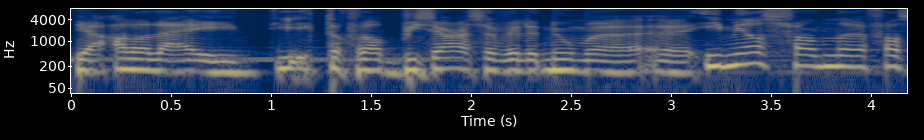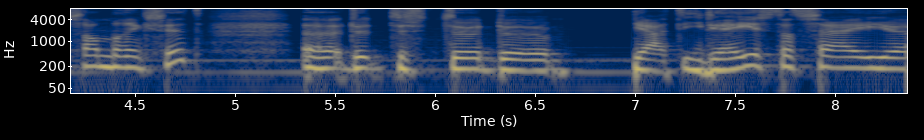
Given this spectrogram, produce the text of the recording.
ja, allerlei, die ik toch wel bizar zou willen noemen, e-mails van, van Sanderik zit. De, dus de, de, ja, het idee is dat zij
